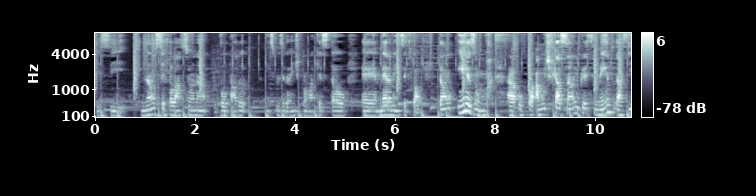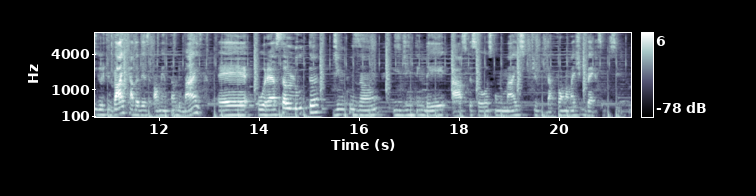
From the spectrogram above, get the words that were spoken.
que se não se relaciona voltado exclusivamente para uma questão é, meramente sexual. Então, em resumo, a, a, modificação e o crescimento da sigla, que vai cada vez aumentando mais, é por essa luta de inclusão e de entender as pessoas como mais, da forma mais diversa possível.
